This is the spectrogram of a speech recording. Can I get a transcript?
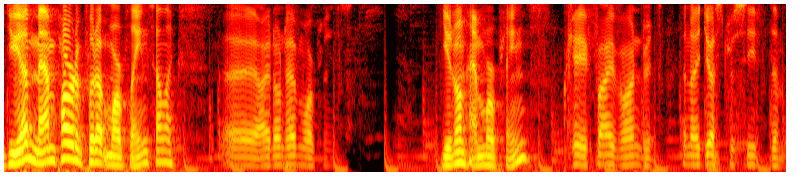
Do you have manpower to put up more planes, Alex? Uh, I don't have more planes. You don't have more planes? Okay, 500, and I just received them.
